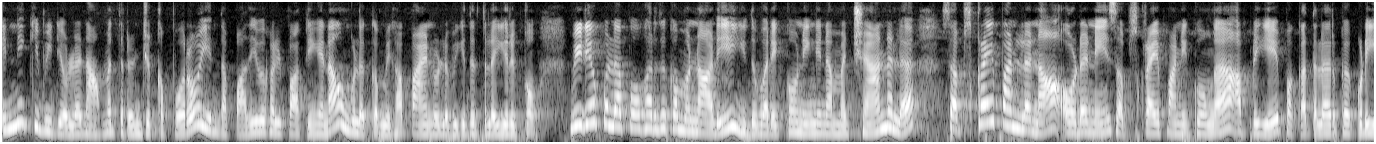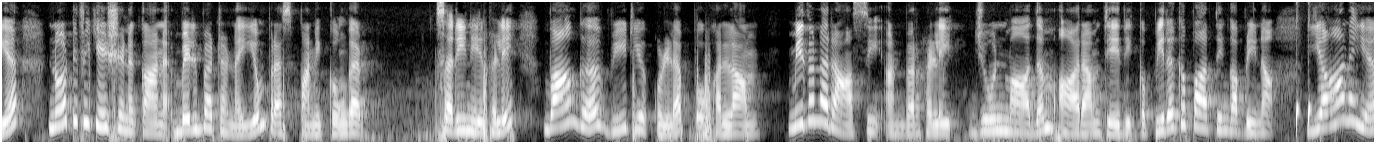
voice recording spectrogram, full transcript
இன்றைக்கி வீடியோவில் நாம் தெரிஞ்சுக்க போகிறோம் இந்த பதிவுகள் பார்த்தீங்கன்னா உங்களுக்கு மிக பயனுள்ள விகிதத்தில் இருக்கும். வீடியோக்குள்ளே போகிறதுக்கு முன்னாடி இது வரைக்கும் நீங்கள் நம்ம சேனலை சப்ஸ்கிரைப் பண்ணலன்னா உடனே சப்ஸ்கிரைப் பண்ணிக்கோங்க. அப்படியே பக்கத்தில் இருக்கக்கூடிய நோட்டிஃபிகேஷனுக்கான பெல் பட்டனையும் ப்ரெஸ் பண்ணிக்கோங்க. சரி நேர்களே வாங்க வீடியோக்குள்ளே போகலாம். மிதுன ராசி அன்பர்களே ஜூன் மாதம் ஆறாம் தேதிக்கு பிறகு பார்த்தீங்க அப்படின்னா யானையை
